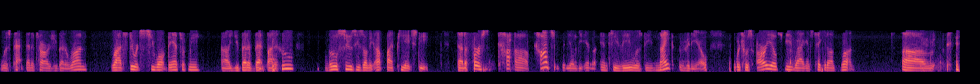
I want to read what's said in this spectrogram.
was Pat Benatar's "You Better Run," Rod Stewart's "She Won't Dance with Me," uh, "You Better Bet" by the Who, Little Susie's "On the Up" by PhD. Now, the first co- uh, concert video to be aired on MTV was the ninth video, which was REO Speedwagon's "Take It On the Run." Um,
